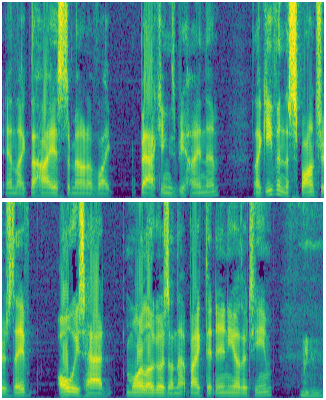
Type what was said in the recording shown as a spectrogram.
and like the highest amount of like backings behind them. Like even the sponsors, they've always had more logos on that bike than any other team. Mhm.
